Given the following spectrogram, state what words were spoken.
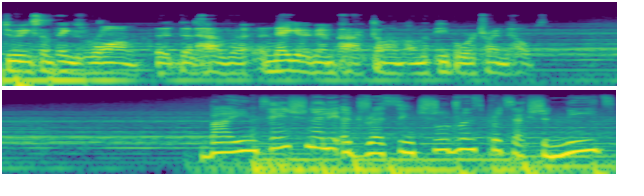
doing some things wrong that, that have a, a negative impact on, on the people we're trying to help. By intentionally addressing children's protection needs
